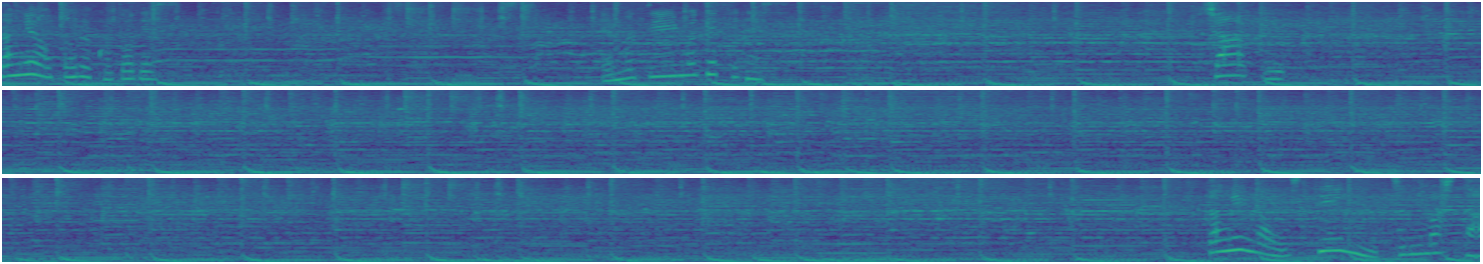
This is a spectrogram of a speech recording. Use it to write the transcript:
種を取ることです。MT 無敵です。シャープ ST に移りました。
